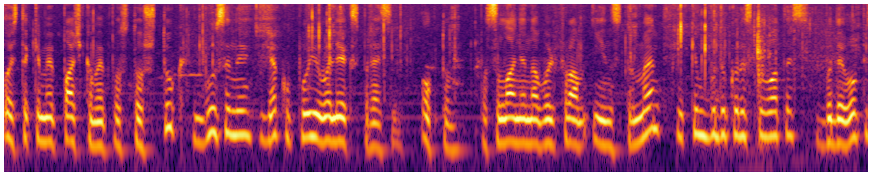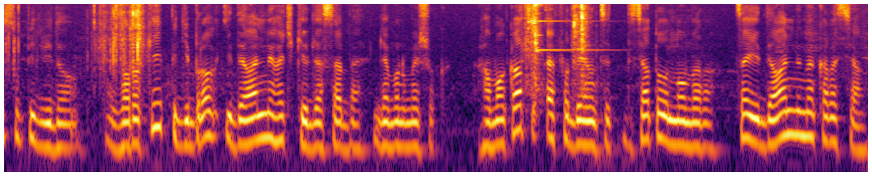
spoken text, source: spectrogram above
Ось такими пачками по 100 штук бусини я купую в Аліекспресі оптом. Посилання на вольфрам і інструмент, яким буду користуватись, буде в опису під відео. За роки підібрав ідеальні гачки для себе, для мормишок. Гамакацу F11 10 номера. Це ідеальний на карася.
